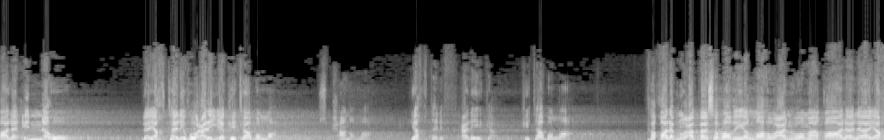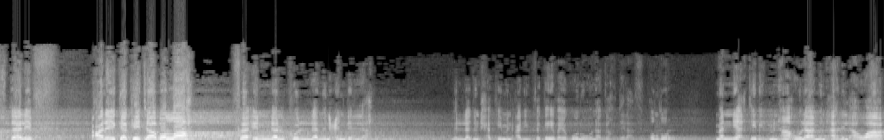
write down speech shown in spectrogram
قال إنه ليختلف علي كتاب الله. سبحان الله يختلف عليك كتاب الله. فقال ابن عباس رضي الله عنهما قال لا يختلف عليك كتاب الله فإن الكل من عند الله. من لدن حكيم عليم. فكيف يكون هناك اختلاف؟ انظروا. من يأتي من هؤلاء من أهل الأهواء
